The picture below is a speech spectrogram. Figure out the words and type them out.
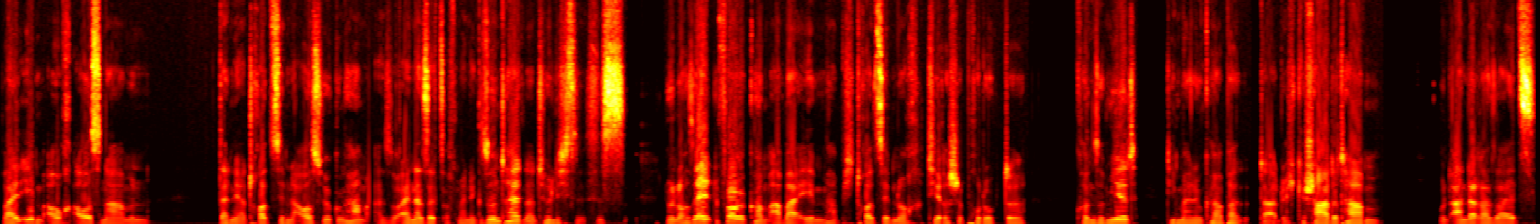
weil eben auch Ausnahmen dann ja trotzdem eine Auswirkung haben. Also einerseits auf meine Gesundheit, natürlich ist es nur noch selten vorgekommen, aber eben habe ich trotzdem noch tierische Produkte konsumiert, die meinem Körper dadurch geschadet haben. Und andererseits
